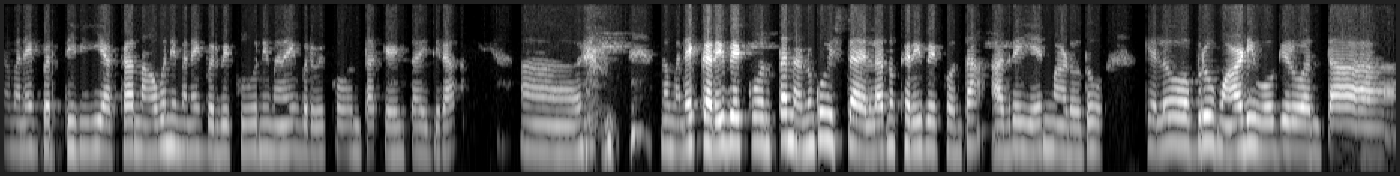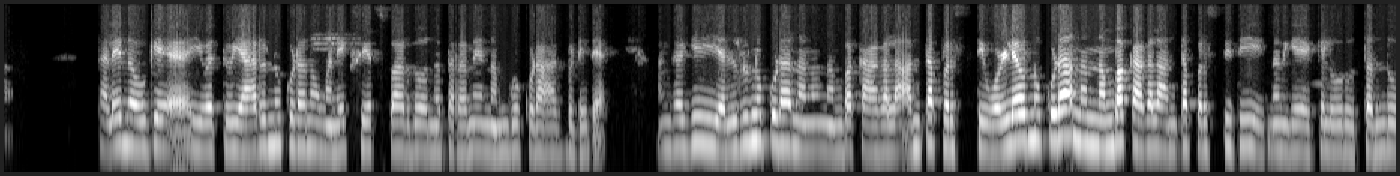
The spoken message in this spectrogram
ನಮ್ಮ ಮನೆಗ್ ಬರ್ತೀವಿ, ಅಕ್ಕ ನಾವು ನಿಮ್ ಮನೆಗ್ ಬರ್ಬೇಕು, ನಿಮ್ ಮನೆಗ್ ಬರ್ಬೇಕು ಅಂತ ಕೇಳ್ತಾ ಇದ್ದೀರಾ? ನಮ್ಮ ಮನೆಗ್ ಕರಿಬೇಕು ಅಂತ ನನಗೂ ಇಷ್ಟ, ಎಲ್ಲಾರ್ನು ಕರಿಬೇಕು ಅಂತ. ಆದ್ರೆ ಏನ್ ಮಾಡೋದು? ಕೆಲವೊಬ್ರು ಮಾಡಿ ಹೋಗಿರುವಂತ ತಲೆನೋವಿಗೆ ಇವತ್ತು ಯಾರನ್ನು ಕೂಡ ನಾವು ಮನೆಗ್ ಸೇರ್ಸ್ಬಾರ್ದು ಅನ್ನೋ ತರಾನೇ ನಮ್ಗೂ ಕೂಡ ಆಗ್ಬಿಟ್ಟಿದೆ. ಹಂಗಾಗಿ ಎಲ್ರನ್ನೂ ಕೂಡ ನಾನು ನಂಬಕ್ ಆಗಲ್ಲ ಅಂತ ಪರಿಸ್ಥಿತಿ ಒಳ್ಳೆಯವ್ರನ್ನು ಕೂಡ ನಾನು ನಂಬಕ್ ಆಗಲ್ಲ ಅಂತ ಪರಿಸ್ಥಿತಿ ನನಗೆ ಕೆಲವರು ತಂದು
